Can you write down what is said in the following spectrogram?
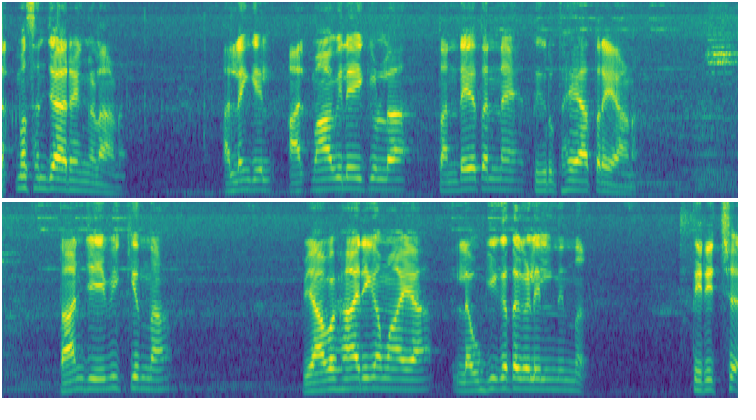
ആത്മസഞ്ചാരങ്ങളാണ്. അല്ലെങ്കിൽ ആത്മാവിലേക്കുള്ള തന്റെ തന്നെ തീർത്ഥയാത്രയാണ്. താൻ ജീവിക്കുന്ന വ്യാവഹാരികമായ ലൗകികതകളിൽ നിന്ന് തിരിച്ച്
